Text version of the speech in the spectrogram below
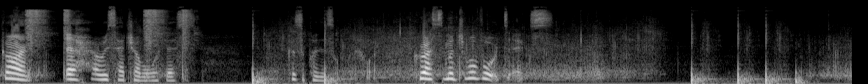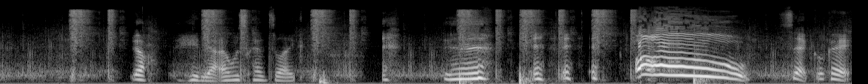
Come on. Ugh, I always had trouble with this. Because I played this one before. Cross dimensional vortex. Yeah, I hate that. I always had to like oh! Sick, okay.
